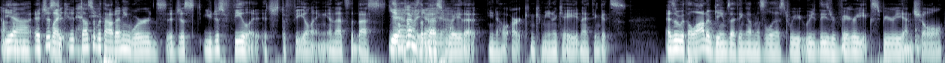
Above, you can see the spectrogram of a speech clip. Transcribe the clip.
um, yeah it just like it does it without any words. It just you just feel it. It's just a feeling. And that's the best Yeah, sometimes the yeah, best yeah. way that you know art can communicate. And i think it's as with a lot of games i think on this list we, we these are very experiential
